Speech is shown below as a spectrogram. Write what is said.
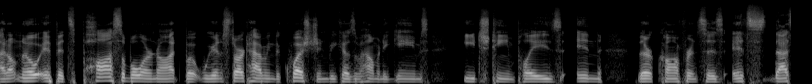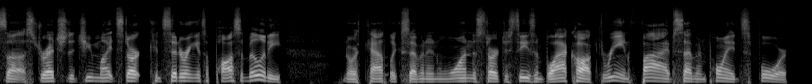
I don't know if it's possible or not, but we're going to start having the question because of how many games each team plays in their conferences. It's that's a stretch that you might start considering it's a possibility. North Catholic seven and one to start the season. Blackhawk three and five, seven points for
